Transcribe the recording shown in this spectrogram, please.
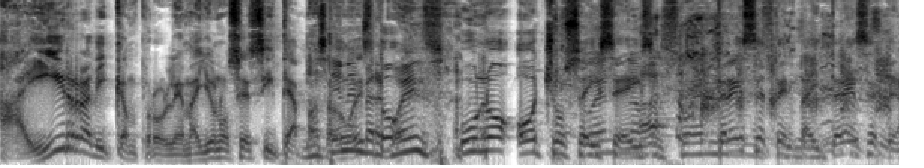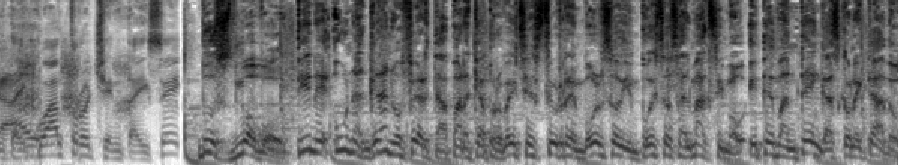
Ahí radica un problema. Yo no sé si te ha No pasado tienen esto. vergüenza. 1-866-373-7486. Boost Mobile tiene una gran oferta para que aproveches tu reembolso de impuestos al máximo y te mantengas conectado.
